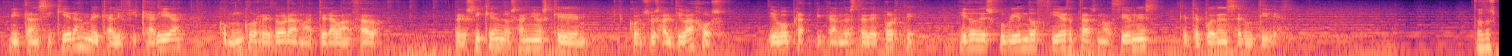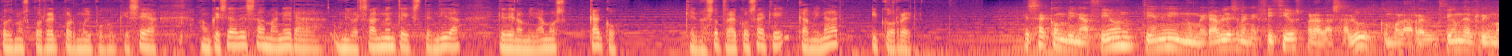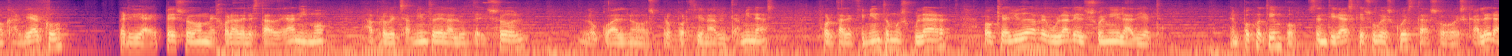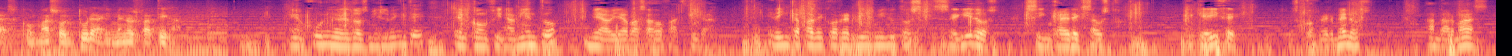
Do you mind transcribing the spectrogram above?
ni tan siquiera me calificaría como un corredor amateur avanzado, pero sí que en los años que, con sus altibajos, llevo practicando este deporte, he ido descubriendo ciertas nociones que te pueden ser útiles. Todos podemos correr por muy poco que sea, aunque sea de esa manera universalmente extendida que denominamos caco, que no es otra cosa que caminar y correr. Esa combinación tiene innumerables beneficios para la salud, como la reducción del ritmo cardíaco, pérdida de peso, mejora del estado de ánimo, aprovechamiento de la luz del sol, lo cual nos proporciona vitaminas, fortalecimiento muscular o que ayuda a regular el sueño y la dieta. En poco tiempo sentirás que subes cuestas o escaleras con más soltura y menos fatiga en junio del 2020 el confinamiento me había pasado factura. Era incapaz de correr 10 minutos seguidos sin caer exhausto. ¿Y qué hice? Pues correr menos, andar más.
